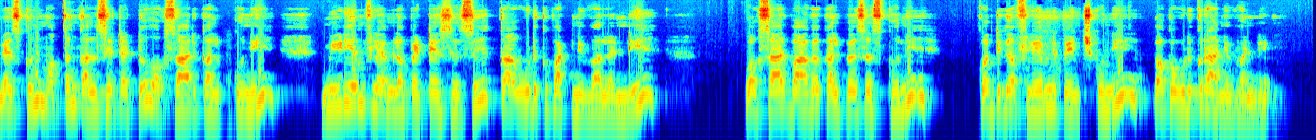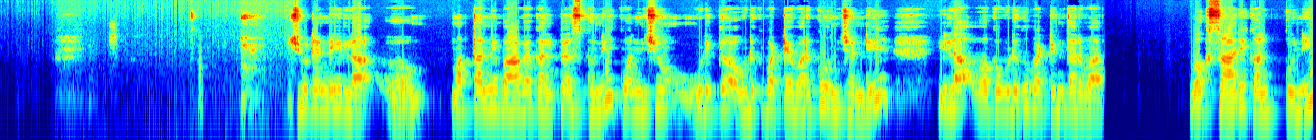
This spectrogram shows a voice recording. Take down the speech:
వేసుకుని మొత్తం కలిసేటట్టు ఒకసారి కలుపుకొని మీడియం ఫ్లేమ్లో పెట్టేసేసి ఉడుకు పట్టనివ్వాలండి ఒకసారి బాగా కలిపేసేసుకొని కొద్దిగా ఫ్లేమ్ని పెంచుకొని ఒక ఉడుకు రానివ్వండి. చూడండి ఇలా మొత్తాన్ని బాగా కలిపేసుకుని కొంచెం ఉడిక ఉడుకు పట్టే వరకు ఉంచండి. ఇలా ఒక ఉడుకు పట్టిన తర్వాత ఒకసారి కలుపుకుని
